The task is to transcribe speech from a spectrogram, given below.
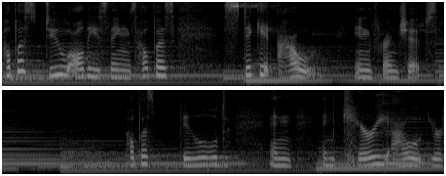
Help us do all these things. Help us stick it out in friendships. Help us build and, and carry out your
